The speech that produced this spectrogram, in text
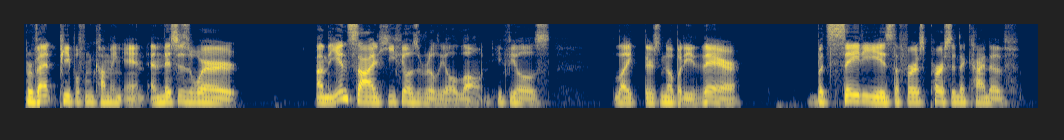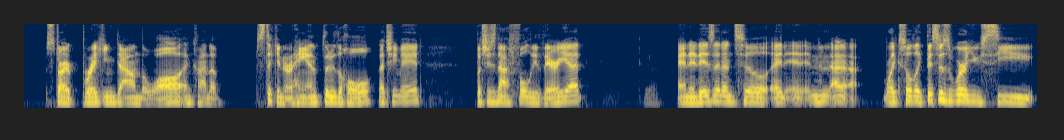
prevent people from coming in. And this is where on the inside he feels really alone he feels like there's nobody there but sadie is the first person to kind of start breaking down the wall and kind of sticking her hand through the hole that she made, but she's not fully there yet. Yeah. And it isn't until and, and, and uh, like so like this is where you see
